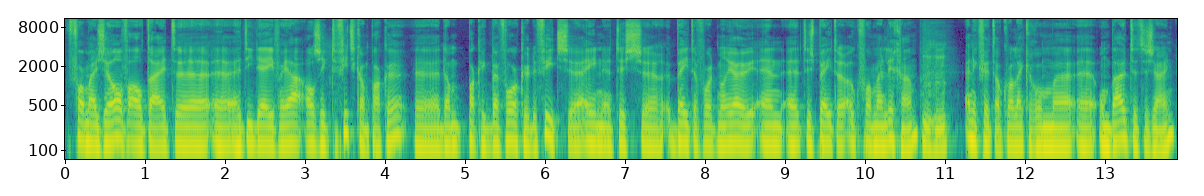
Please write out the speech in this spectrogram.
voor mijzelf altijd het idee van ja, als ik de fiets kan pakken, dan pak ik bij voorkeur de fiets. Eén, het is beter voor het milieu en het is beter ook voor mijn lichaam. Mhm. En ik vind het ook wel lekker om, eh, eh, om buiten te zijn.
